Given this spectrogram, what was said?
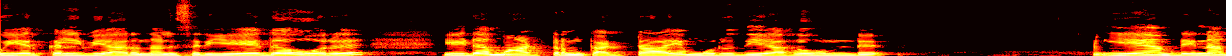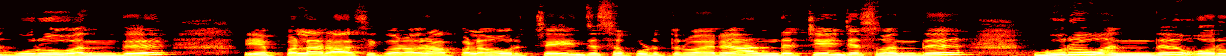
உயர்கல்வியாக இருந்தாலும் சரி ஏதோ ஒரு இடமாற்றம் கட்டாயம் உறுதியாக உண்டு. ஏன் அப்படின்னா குரு வந்து எப்போல்லாம் ராசிக்கு வராரோ அப்போல்லாம் ஒரு சேஞ்சஸை கொடுத்துருவாரு. அந்த சேஞ்சஸ் வந்து குரு வந்து ஒரு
